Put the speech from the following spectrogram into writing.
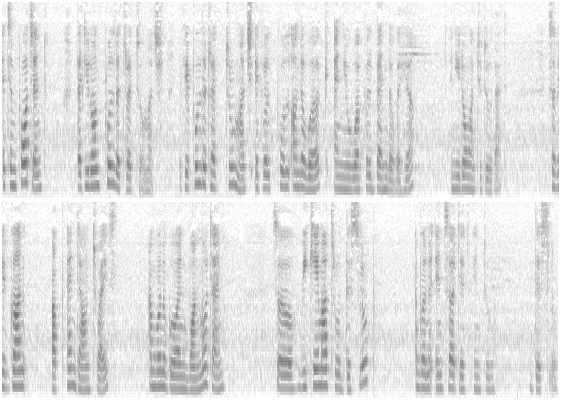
It's important that you don't pull the thread too much. If you pull the thread too much it will pull on the work and your work will bend over here. And you don't want to do that. So we've gone up and down twice. I'm going to go in one more time. So we came out through this loop. I'm going to insert it into this loop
